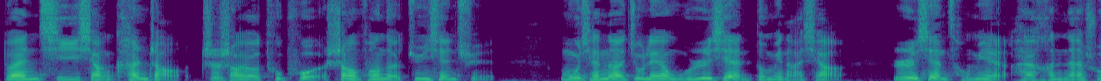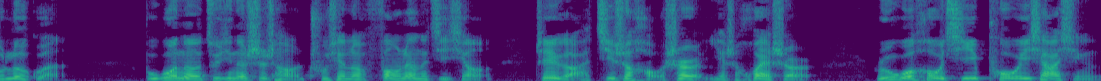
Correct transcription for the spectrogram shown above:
短期想看涨，至少要突破上方的均线群。目前呢，就连五日线都没拿下，日线层面还很难说乐观。不过呢，最近的市场出现了放量的迹象，这个啊既是好事儿也是坏事儿。如果后期破位下行，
